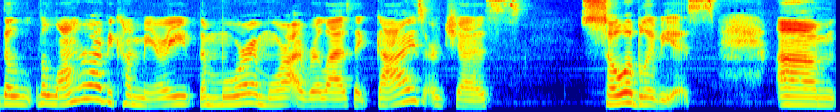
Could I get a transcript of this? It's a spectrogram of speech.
the the longer I become married, the more and more I realize that guys are just so oblivious. Um,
